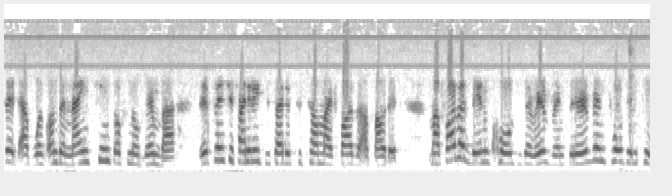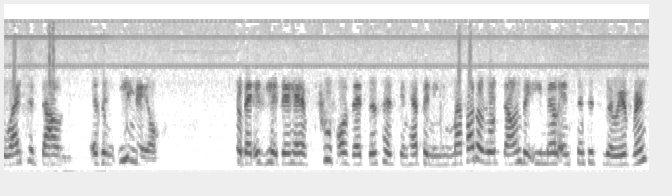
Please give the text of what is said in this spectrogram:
fed up was on the 19th of November. That's when she finally decided to tell my father about it. My father then called the reverend. The reverend told him to write it down as an email so that it, they have proof of that this has been happening. My father wrote down the email and sent it to the reverend.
